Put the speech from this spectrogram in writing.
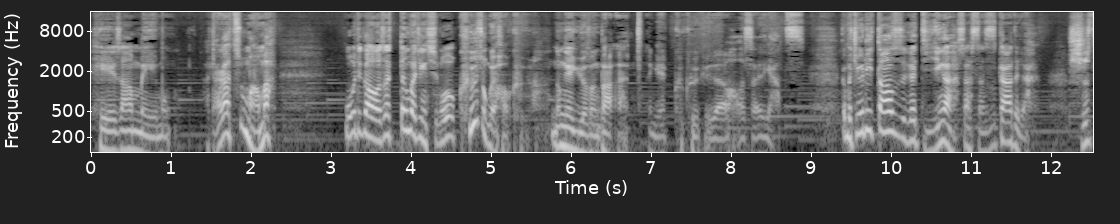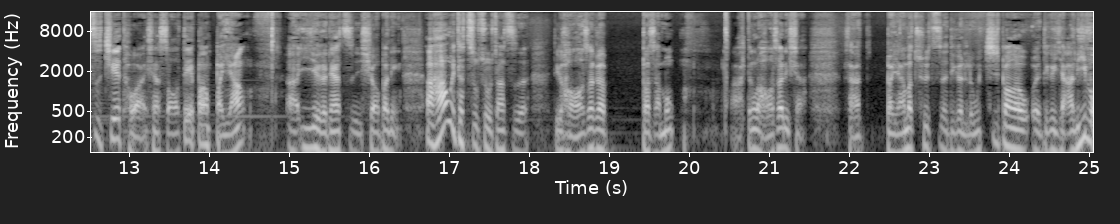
海上美梦。大家做梦嘛，我这个豪宅登不进去，我看总归好看了，弄眼月份牌啊，眼看看搿个豪宅的样子。那么就连当时这个电影啊，啥十字街头啊。十字街头啊，像邵丹帮白杨啊，演个搿样子小白领啊，还会得做做样子这个豪宅个白日梦啊，登了豪宅里向，啥白杨嘛穿着这个露肩膀的呃这个夜礼服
